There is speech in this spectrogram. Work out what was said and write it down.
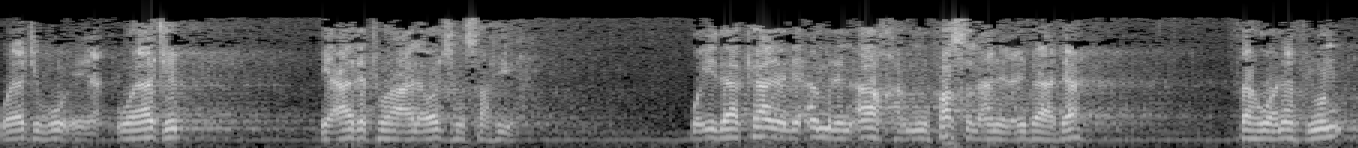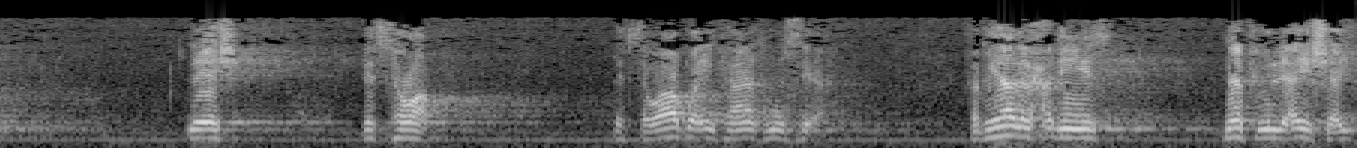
ويجب ويجب إعادتها على وجه صحيح. وإذا كان لأمر آخر منفصل عن العبادة فهو نفي ليش؟ للثواب للثواب وإن كانت مجزئة. ففي هذا الحديث نفي لأي شيء؟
